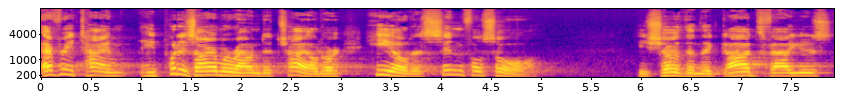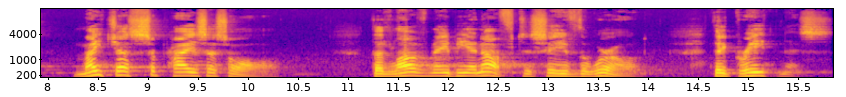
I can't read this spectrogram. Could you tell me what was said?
Every time he put his arm around a child or healed a sinful soul, he showed them that God's values might just surprise us all. That love may be enough to save the world. That greatness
